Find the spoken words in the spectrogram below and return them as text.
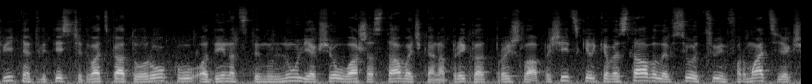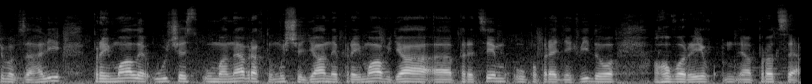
квітня 2025 року 11.00, якщо ваша ставочка, наприклад, пройшла. Пишіть, скільки ви ставили всю цю інформацію, якщо ви взагалі приймали участь у маневрах, тому що я не приймав. Я е, перед цим у попередніх відео говорив е, про це.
